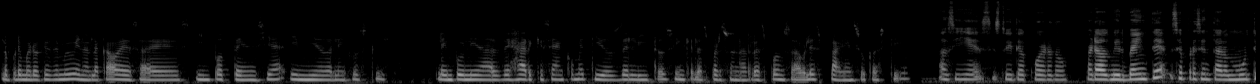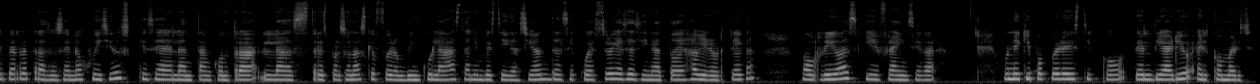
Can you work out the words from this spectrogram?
lo primero que se me viene a la cabeza es impotencia y miedo a la injusticia. La impunidad es dejar que sean cometidos delitos sin que las personas responsables paguen su castigo. Así es, estoy de acuerdo. Para 2020 se presentaron múltiples retrasos en los juicios que se adelantan contra las tres personas que fueron vinculadas a la investigación del secuestro y asesinato de Javier Ortega, Paul Rivas y Efraín Segara. Un equipo periodístico del diario El Comercio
